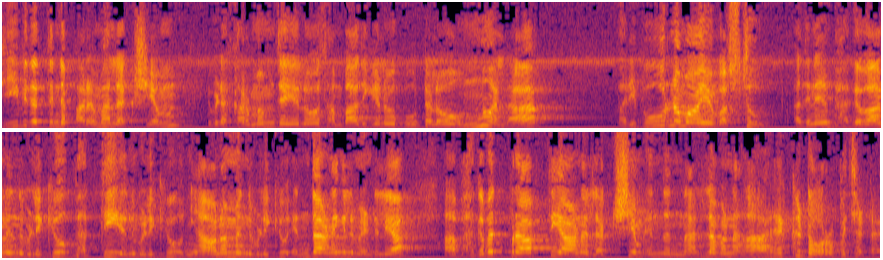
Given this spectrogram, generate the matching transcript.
ജീവിതത്തിന്റെ പരമലക്ഷ്യം ഇവിടെ കർമ്മം ചെയ്യലോ സമ്പാദിക്കലോ കൂട്ടലോ ഒന്നുമല്ല. പരിപൂർണമായ വസ്തു അതിനെ ഭഗവാൻ എന്ന് വിളിക്കൂ ഭക്തി എന്ന് വിളിക്കൂ ജ്ഞാനം എന്ന് വിളിക്കൂ എന്താണെങ്കിലും വേണ്ടില്ല. ആ ഭഗവത് പ്രാപ്തിയാണ് ലക്ഷ്യം എന്ന് നല്ലവണ്ണം അരക്കിട്ട് ഉറപ്പിച്ചിട്ട്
